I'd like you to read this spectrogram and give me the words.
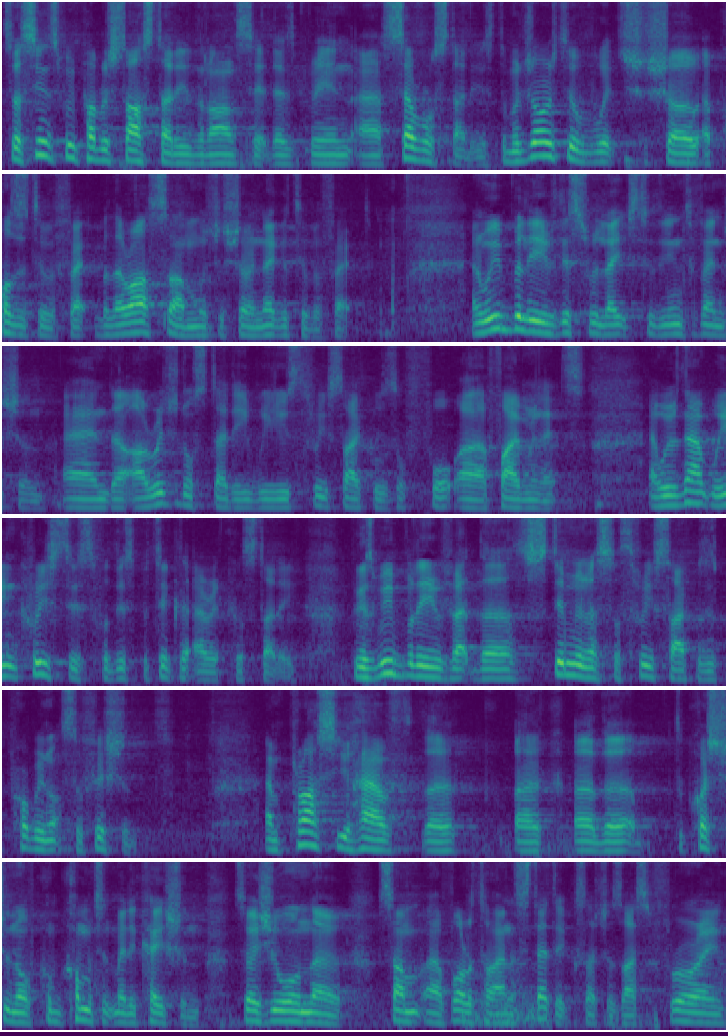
So since we published our study in the Lancet, there's been uh, several studies, the majority of which show a positive effect, but there are some which show a negative effect. And we believe this relates to the intervention. And uh, our original study, we used three cycles of four, uh, five minutes. And we've now, we increased this for this particular ERICCA study because we believe that the stimulus of three cycles is probably not sufficient. And plus you have the uh, uh, the, the, question of concomitant medication. So as you all know, some uh, volatile anesthetics such as isoflurane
